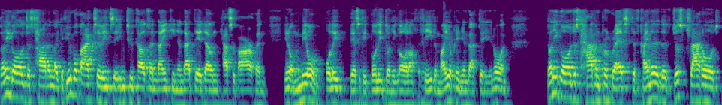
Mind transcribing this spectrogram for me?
Donegal just having, like, if you go back to even 2019 and that day down Castlebar when, you know, Mayo bullied, basically bullied Donegal off the field, in my opinion, that day, you know, and Donegal just haven't progressed. They've kind of, they've just plateaued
